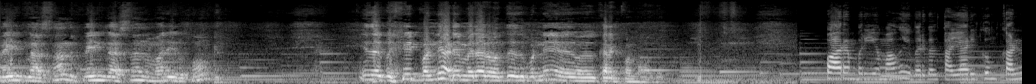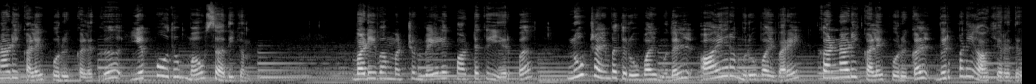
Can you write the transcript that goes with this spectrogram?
பிளெயின் கிளாஸ் தான். இந்த பிளெயின் கிளாஸ் தான் இந்த மாதிரி இருக்கும். இதை ஹீட் பண்ணி அப்படியே மிரர் வந்து இது பண்ணி கரெக்ட் பண்ணுவோம் அது பாரம்பரியமாக இவர்கள் தயாரிக்கும் கண்ணாடி கலைப் பொருட்களுக்கு எப்போதும் மவுஸ் அதிகம். வடிவம் மற்றும் வேலைப்பாட்டுக்கு ஏற்ப நூற்றி ஐம்பது ரூபாய் முதல் ஆயிரம் ரூபாய் வரை கண்ணாடி கலைப் பொருட்கள் விற்பனையாகிறது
